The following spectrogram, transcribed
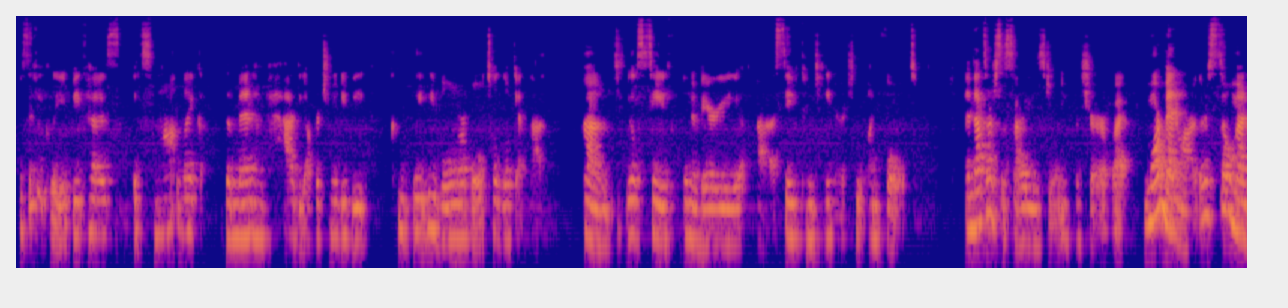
specifically because it's not like the men have had the opportunity to be completely vulnerable to look at that, um, to feel safe in a very uh, safe container to unfold. And that's our society is doing for sure. But more men are. There's so many.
